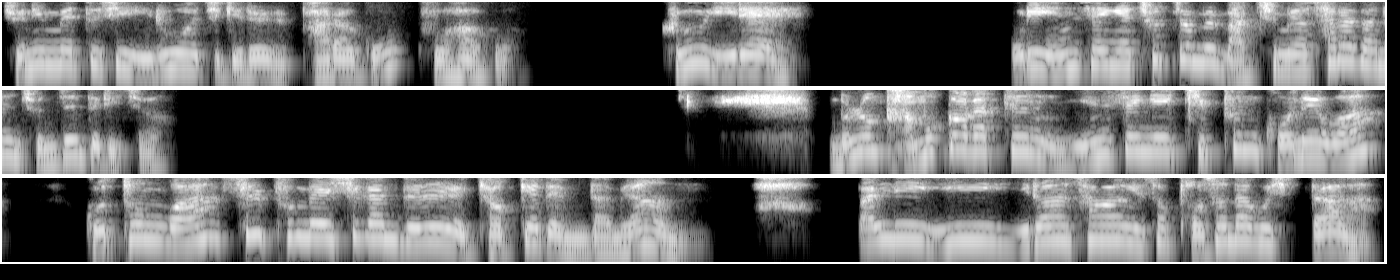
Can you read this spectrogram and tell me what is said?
주님의 뜻이 이루어지기를 바라고 구하고 그 일에 우리 인생에 초점을 맞추며 살아가는 존재들이죠. 물론 감옥과 같은 인생의 깊은 고뇌와 고통과 슬픔의 시간들을 겪게 된다면 빨리 이 이러한 상황에서 벗어나고 싶다.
